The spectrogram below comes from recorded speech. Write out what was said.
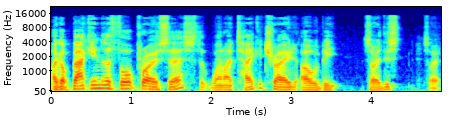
I got back into the thought process that when I take a trade, I would be sorry, this sorry,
